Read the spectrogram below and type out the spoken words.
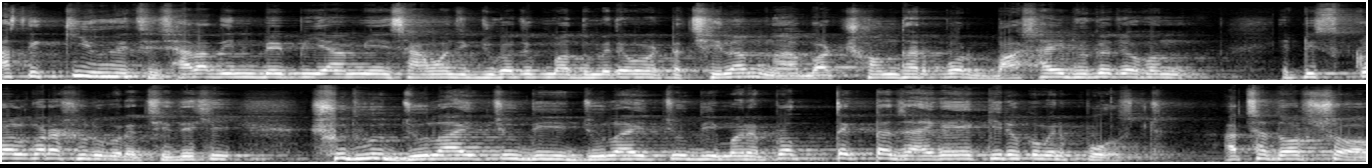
আজকে কি হয়েছে? সারাদিন ব্যাপী আমি সামাজিক যোগাযোগ মাধ্যমে তেমন একটা ছিলাম না বাট সন্ধ্যার পর বাসায় ঢুকে যখন একটু স্ক্রল করা শুরু করেছি, দেখি শুধু জুলাই চুদি জুলাই চুদি মানে প্রত্যেকটা জায়গায় একই রকমের পোস্ট আচ্ছা দর্শক,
